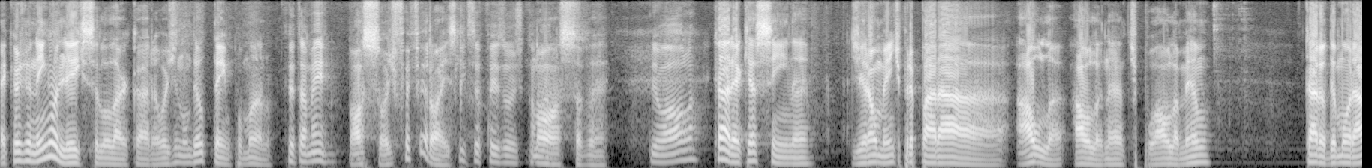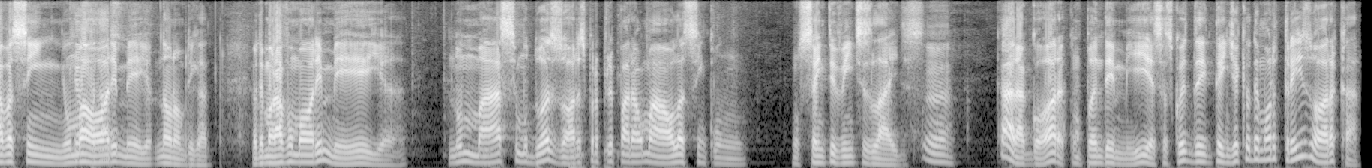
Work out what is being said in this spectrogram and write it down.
É que hoje eu nem olhei esse celular, cara. Hoje não deu tempo, mano. Você também? Nossa, hoje foi feroz. O que, que você fez hoje, Camargo? Nossa, velho. Deu aula? Cara, é que assim, né? Geralmente preparar aula, aula, né? Tipo, aula mesmo. Cara, eu demorava assim uma um hora e meia. Não, não, obrigado. Eu demorava uma hora e meia. No máximo duas horas pra preparar uma aula assim com uns 120 slides. Ah, Cara, agora, com pandemia, essas coisas, de- tem dia que eu demoro três horas, cara.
